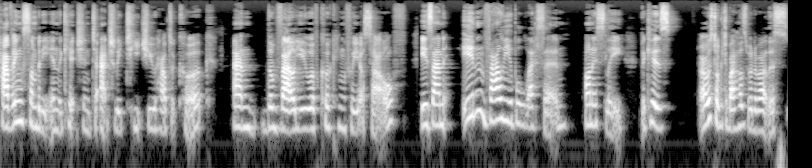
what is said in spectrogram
having somebody in the kitchen to actually teach you how to cook and the value of cooking for yourself is an invaluable lesson, honestly, because I was talking to my husband about this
